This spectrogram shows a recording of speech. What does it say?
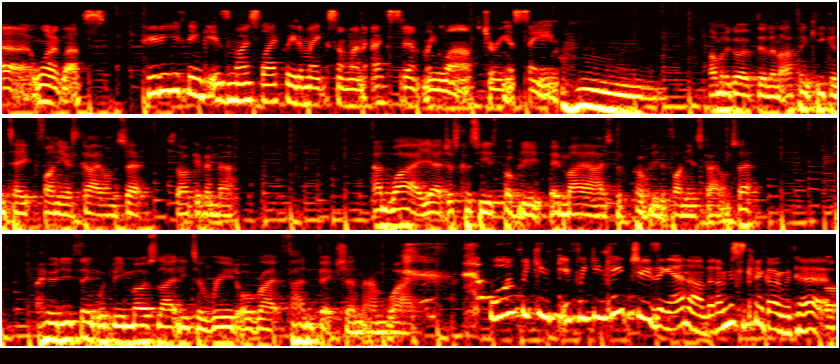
uh, one of us. Who do you think is most likely to make someone accidentally laugh during a scene? Hmm. I'm gonna go with Dylan. I think he can take funniest guy on set, so I'll give him that. And why? Yeah, just because he is probably, in my eyes, the, probably the funniest guy on set. Who do you think would be most likely to read or write fan fiction, and why? well, if we can, if we can keep choosing Anna, then I'm just gonna go with her. Oh,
